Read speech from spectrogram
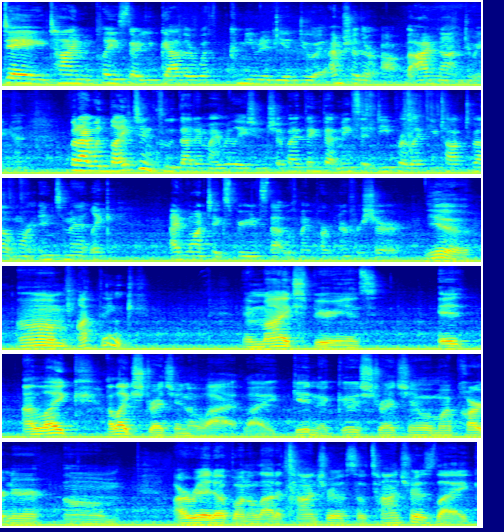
day, time, and place that you gather with community and do it. I'm sure there are, but I'm not doing it. But I would like to include that in my relationship. I think that makes it deeper, like you talked about, more intimate. Like I'd want to experience that with my partner for sure. Yeah. Um, I think in my experience, it I like I like stretching a lot. Like getting a good stretch in with my partner. Um, I read up on a lot of tantra. So tantra is like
